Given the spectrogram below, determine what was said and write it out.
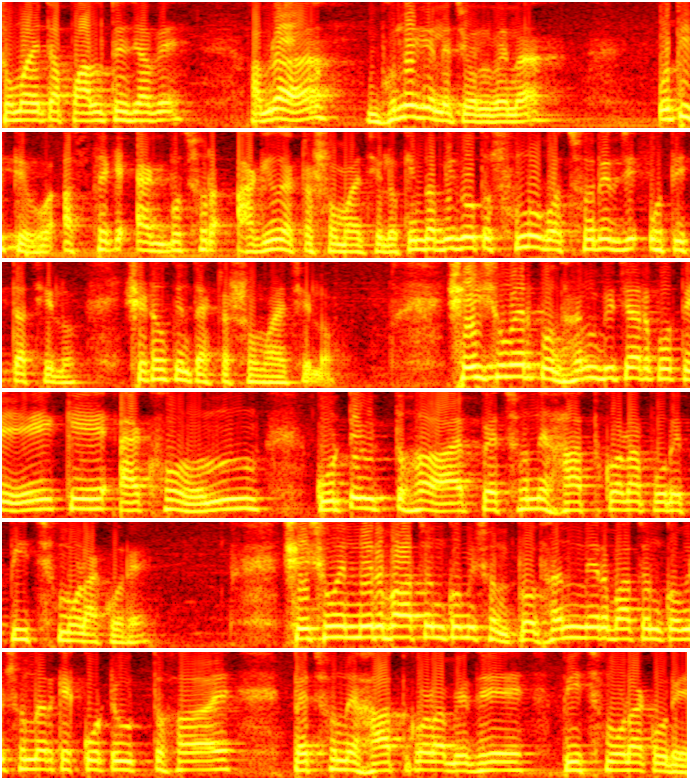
সময়টা পাল্টে যাবে? আমরা ভুলে গেলে চলবে না। অতীতেও আজ থেকে এক বছর আগেও একটা সময় ছিল, কিংবা বিগত ষোলো বছরের যে অতীতটা ছিল, সেটাও কিন্তু একটা সময় ছিল। সেই সময়ের প্রধান বিচারপতিকে এখন কোর্টে উঠতে হয়, পেছনে হাত করা পরে পিছ মোড়া করে। সেই সময় নির্বাচন কমিশন, প্রধান নির্বাচন কমিশনারকে কোর্টে উঠতে হয়, পেছনে হাত কড়া বেঁধে পিছ মোড়া করে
